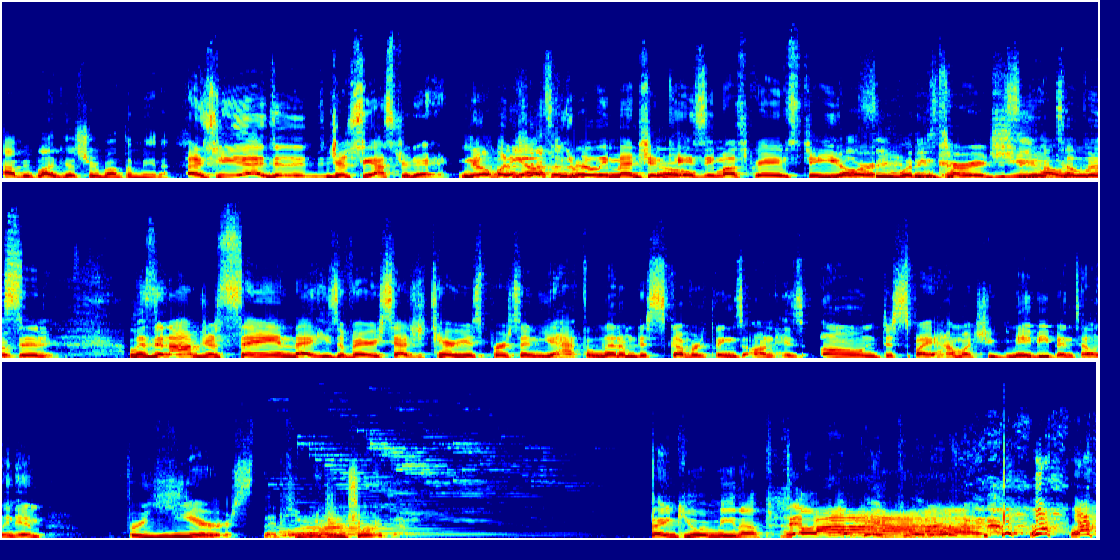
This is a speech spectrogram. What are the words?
Happy Black History Month, Amina. Uh, she, uh, just yesterday. Nobody Just else has really mentioned No. Kacey Musgraves to you Y'all or see what he's encouraged doing. You see to listen. Listen, I'm just saying that he's a very Sagittarius person. You have to let him discover things on his own, despite how much you've maybe been telling him for years that he would enjoy them. Thank you, Amina. Uh, Ah! Okay, Twitter.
